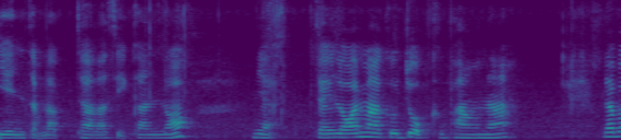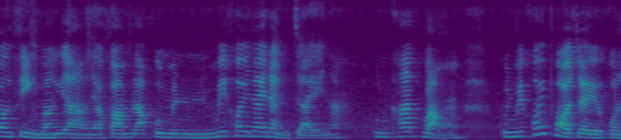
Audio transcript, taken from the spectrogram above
เย็นๆสำหรับชาวราศีกันเนาะเนี่ยใจร้อนมาคือจบคือพังนะ แล้วบางสิ่งบางอย่างเนี่ยความรักคุณมันไม่ค่อยได้ดั่งใจนะ คุณคาดหวัง คุณไม่ค่อยพอใจกับคน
